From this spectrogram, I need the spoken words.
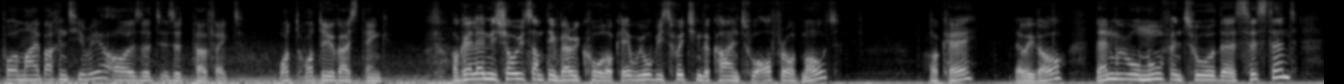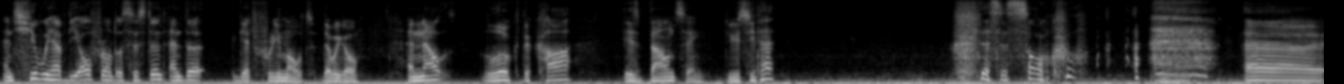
for a Maybach interior or is it is it perfect? What what do you guys think Okay, let me show you something very cool, okay? We will be switching the car into off-road mode. Okay, there we go. Then we will move into the assistant and here we have the off-road assistant and the get free mode. There we go. And now look, the car is bouncing. Do you see that? this is so cool. uh,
